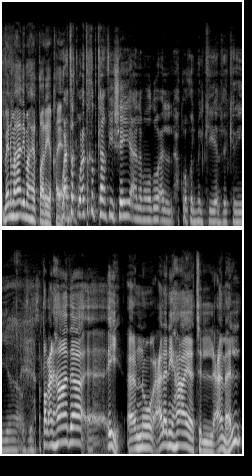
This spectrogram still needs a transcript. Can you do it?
بينما هذه ما هي الطريقة يعني. واعتقد وأعتقد كان في شيء على موضوع الحقوق الملكية الفكرية أو شيء طبعا هذا آه، إي أنه على نهاية العمل.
